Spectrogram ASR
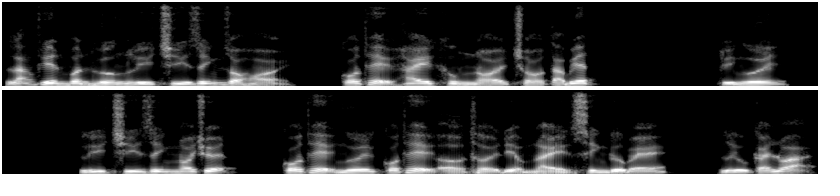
Lãng phiên vân hướng lý trí dĩnh do hỏi, có thể hay không nói cho ta biết? Tùy ngươi. Lý trí dĩnh nói chuyện, có thể ngươi có thể ở thời điểm này sinh đứa bé, lưu cái loại.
